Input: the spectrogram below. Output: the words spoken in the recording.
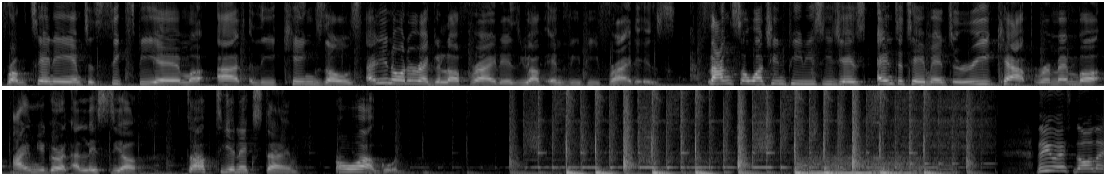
from 10 a.m. to 6 p.m. at the King's House. And you know the regular Fridays, you have MVP Fridays. Thanks for watching PBCJ's Entertainment Recap. Remember, I'm your girl Alicia. Talk to you next time. Oh, good. The US dollar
